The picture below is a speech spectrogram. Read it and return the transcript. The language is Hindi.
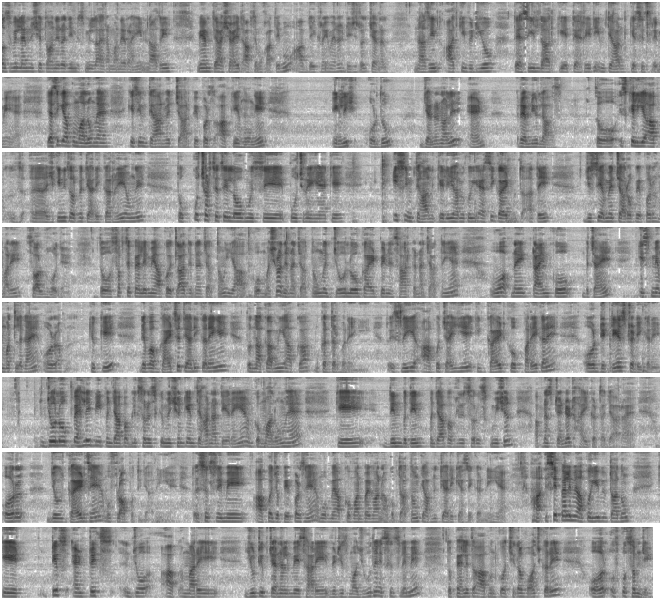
अउज़बिल्लिनशैतरजीम बसमीम नाजरीन, मैं इम्तियाज़ शाहिद, आपसे मुखातिब हूँ। आप देख रहे हैं मेरा डिजिटल चैनल। नाजीन आज की वीडियो तहसीलदार के तहरीरी इम्तहान के सिलसिले में है। जैसे कि आपको मालूम है किसी इम्तहान में चार पेपर्स आपके होंगे। English Urdu general knowledge and revenue laws तो इसके लिए आप यकीनी तौर पर तैयारी कर रहे होंगे। तो कुछ अर्से से लोग मुझसे पूछ रहे हैं कि इस इम्तिहान के लिए हमें कोई ऐसी गाइड बताते जिससे हमें चारों पेपर हमारे सॉल्व हो जाएँ। तो सबसे पहले मैं आपको इतला देना चाहता हूँ या आपको मशवरा देना चाहता हूँ कि जो लोग गाइड पे निसार करना चाहते हैं, वो अपने टाइम को बचाएँ, इसमें मत लगाएँ और क्योंकि जब आप गाइड से तैयारी करेंगे तो नाकामी आपका मुकद्दर बनेगी। तो इसलिए आपको चाहिए कि गाइड को परे करें और डिटेल स्टडी करें। जो लोग पहले भी पंजाब पब्लिक सर्विस कमीशन के इम्तहान दे रहे हैं, उनको मालूम है कि दिन ब दिन पंजाब पब्लिक सर्विस कमीशन अपना स्टैंडर्ड हाई करता जा रहा है और जो गाइड्स हैं, वो फ्लॉप होती जा रही हैं। तो इस सिलसिले में आपका जो पेपर्स हैं, वो मैं आपको वन बाय वन आपको बताता हूँ कि आपने तैयारी कैसे करनी है। हाँ इससे पहले मैं आपको ये भी बता दूँ कि टिप्स एंड ट्रिक्स जो आप हमारे यूट्यूब चैनल में सारे वीडियोस मौजूद हैं इस सिलसिले में तो पहले तो आप उनको अच्छी तरह वॉच करें और उसको समझें।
